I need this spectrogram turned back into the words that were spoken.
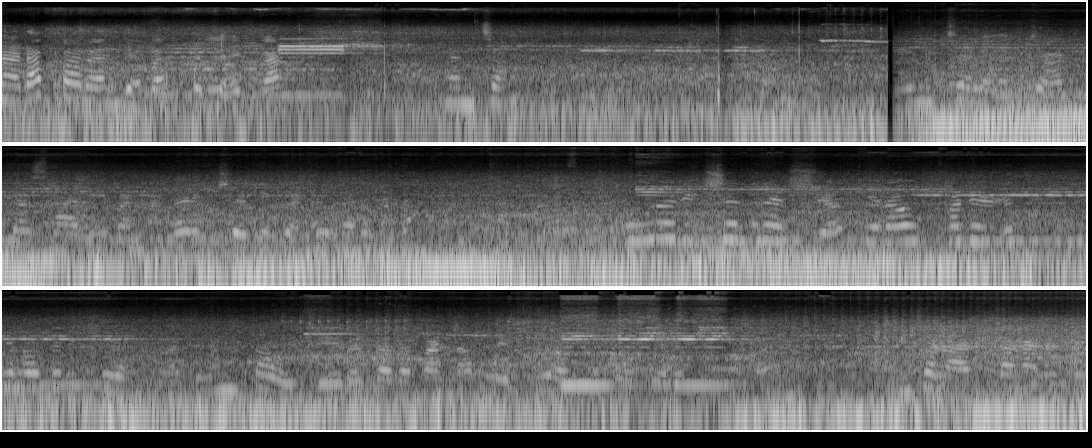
ನಡಪ್ಪರ ಅಂದೆ ಬರ್ತಲೆಕ್ಕ ಅಂಚ ಎಂಚಲ ಒಂಚ ಅಡ್ಡ ಸಾರಿ ಬಣ್ಣದ ರಿಕ್ಷಾ ತಿಕೊಂಡು ಕರ್ಕೊಂಡ ಪೂರ ರಿಕ್ಷಾ ರಶ್ ಕೆಲವು ಕಡೆ ಕೆಲವು ರಿಕ್ಷಾ ಅದು ಎಂತ ಉಜ್ಜಿ ರಥದ ಬಣ್ಣ ಇಂಚಲ ಅಡ್ಡ ನಡೆದು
